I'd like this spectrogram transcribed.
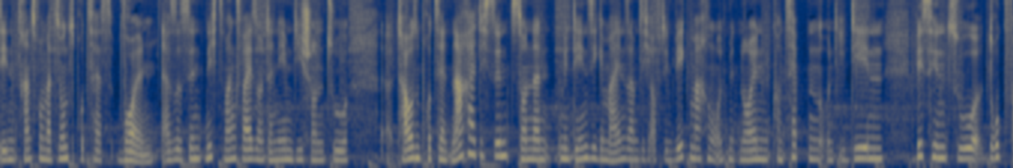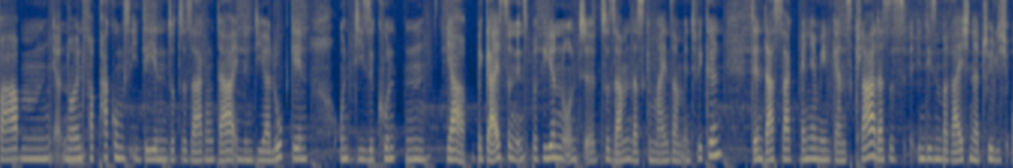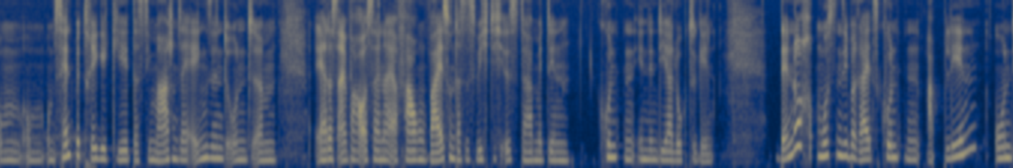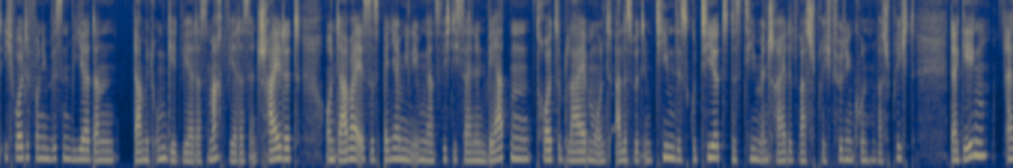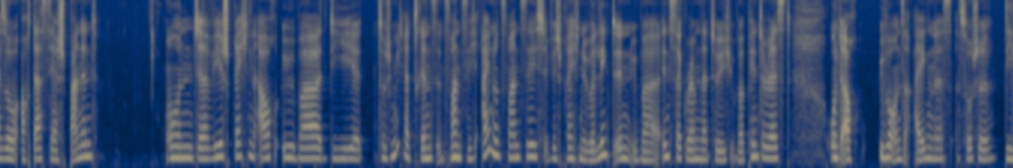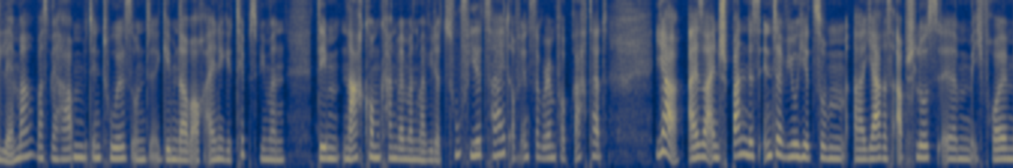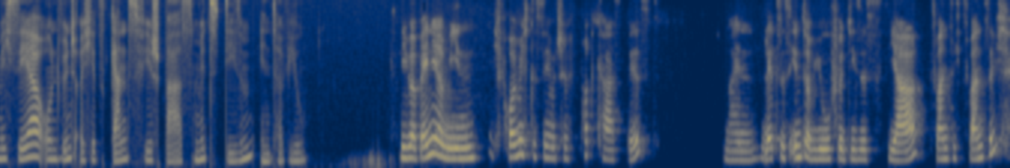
den Transformationsprozess wollen. Also es sind nicht zwangsweise Unternehmen, die schon zu 1000 äh, Prozent nachhaltig sind, sondern mit denen sie gemeinsam sich auf den Weg machen und mit neuen Konzepten und Ideen bis hin zu Druckfarben, neuen Verpackungsideen sozusagen da in den Dialog gehen und diese Kunden ja begeistern, inspirieren und äh, zusammen das gemeinsam entwickeln. Denn das sagt Benjamin ganz klar, dass es in diesem Bereich natürlich um, um, um Centbeträge geht, dass die Margen sehr eng sind sind und ähm, er das einfach aus seiner Erfahrung weiß und dass es wichtig ist, da mit den Kunden in den Dialog zu gehen. Dennoch mussten sie bereits Kunden ablehnen und ich wollte von ihm wissen, wie er dann damit umgeht, wie er das macht, wie er das entscheidet. Und dabei ist es Benjamin eben ganz wichtig, seinen Werten treu zu bleiben und alles wird im Team diskutiert. Das Team entscheidet, was spricht für den Kunden, was spricht dagegen. Also auch das sehr spannend. Und äh, wir sprechen auch über die Social Media Trends in 2021. Wir sprechen über LinkedIn, über Instagram natürlich, über Pinterest und auch über unser eigenes Social Dilemma, was wir haben mit den Tools und äh, geben da aber auch einige Tipps, wie man dem nachkommen kann, wenn man mal wieder zu viel Zeit auf Instagram verbracht hat. Ja, also ein spannendes Interview hier zum äh, Jahresabschluss. Ähm, ich freue mich sehr und wünsche euch jetzt ganz viel Spaß mit diesem Interview. Lieber Benjamin, ich freue mich, dass du hier mit Schiff Podcast bist. Mein letztes Interview für dieses Jahr 2020.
